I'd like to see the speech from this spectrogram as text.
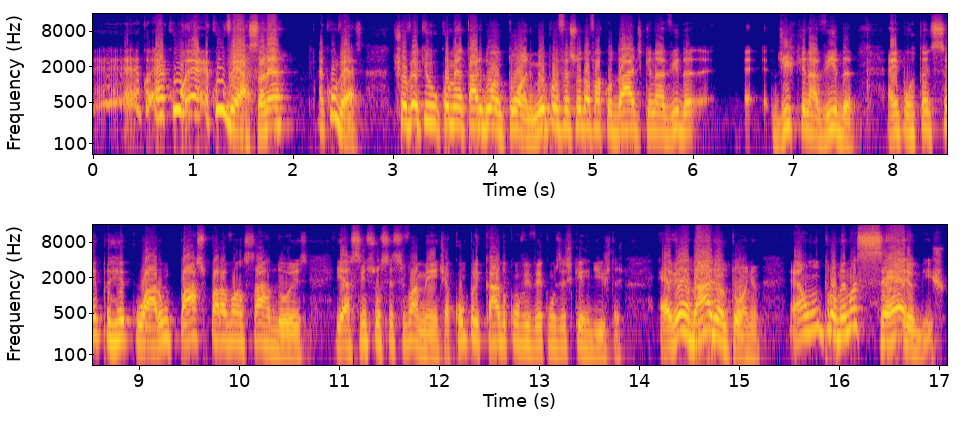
É, é, é, é, conversa, né? É conversa. Deixa eu ver aqui o comentário do Antônio, meu professor da faculdade, que na vida é, diz que na vida é importante sempre recuar um passo para avançar dois, e assim sucessivamente. É complicado conviver com os esquerdistas. É verdade, Antônio. É um problema sério, bicho.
